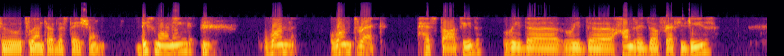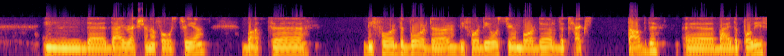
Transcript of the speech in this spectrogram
to to enter the station. This morning, one one track has started with uh, with uh, hundreds of refugees in the direction of Austria, but uh, before the border, before the Austrian border, the track stopped uh, by the police,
